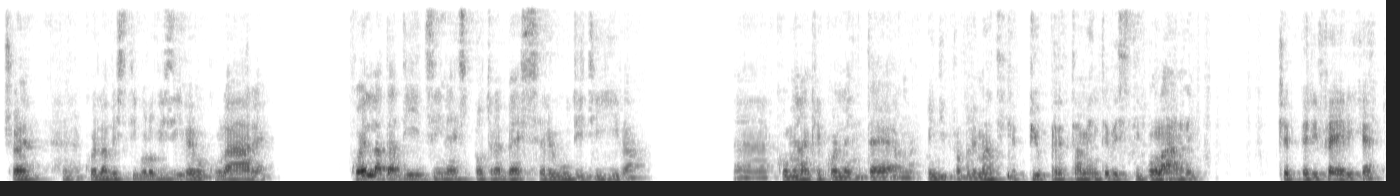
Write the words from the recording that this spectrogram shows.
cioè eh, quella vestibolo visiva e oculare, quella da dizziness potrebbe essere uditiva, eh, come anche quella interna, quindi problematiche più prettamente vestibolari che periferiche,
